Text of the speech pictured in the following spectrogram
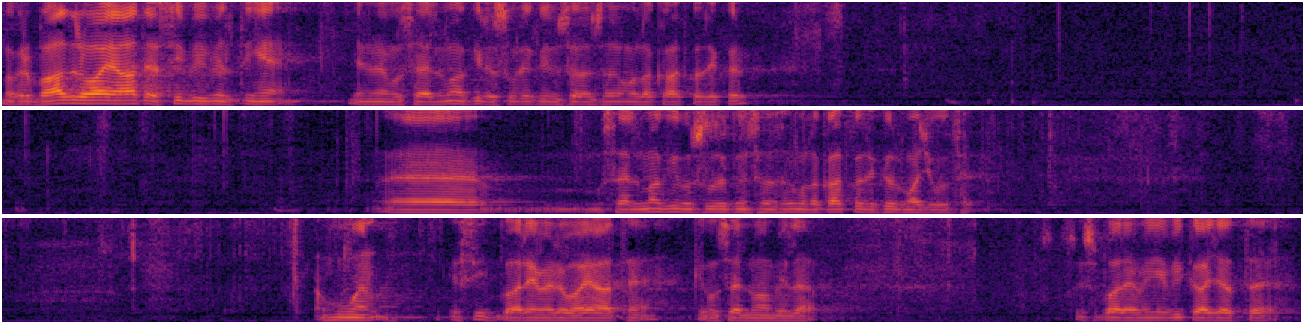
मगर बाद रवायात ऐसी भी मिलती हैं, जिनमें मुसलमा की रसूल करीम वसल्लम मुलाकात का ज़िक्र मुसलमा की रसूल करीम वसल्लम मुलाकात का ज़िक्र मौजूद है। अमूमन इसी बारे में रवायात हैं कि मुसलमा मिला। इस बारे में ये भी कहा जाता है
